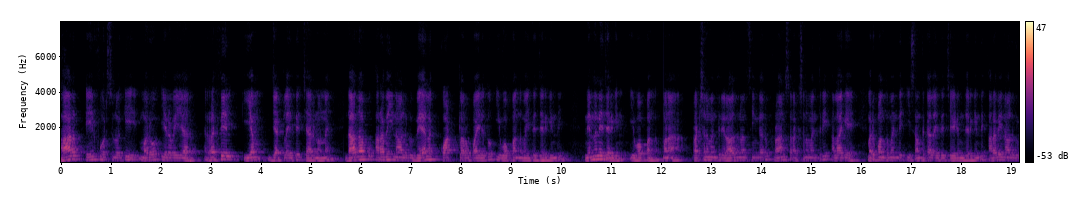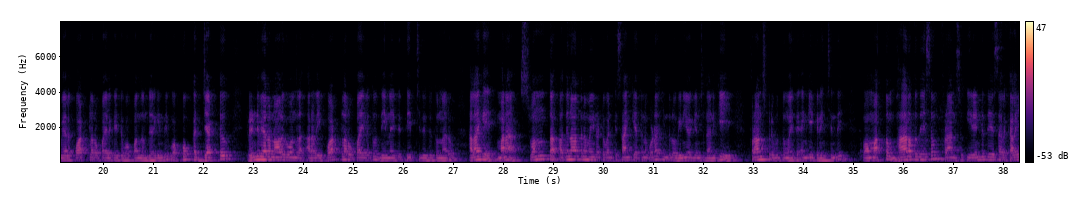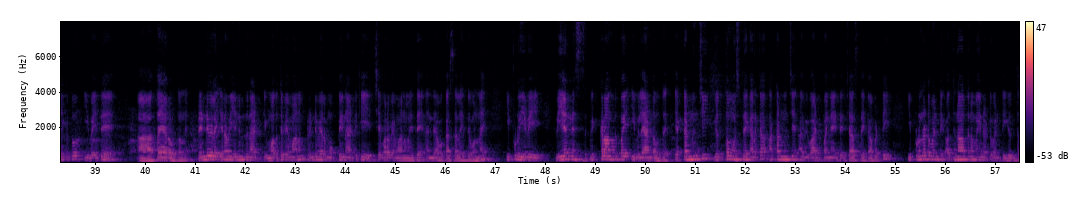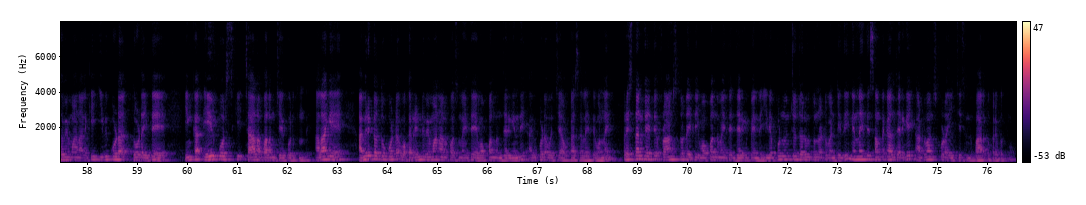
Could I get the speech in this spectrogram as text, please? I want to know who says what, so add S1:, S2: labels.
S1: Bharat air ఫోర్స్లోకి మరో ఇరవై ఆరు రఫేల్ ఎం జట్లు అయితే చేరనున్నాయి. దాదాపు అరవై నాలుగు వేల కోట్ల రూపాయలతో ఈ ఒప్పందం అయితే జరిగింది. నిన్ననే జరిగింది ఈ ఒప్పందం. మన రక్షణ మంత్రి రాజ్నాథ్ సింగ్ గారు ఫ్రాన్స్ రక్షణ మంత్రి అలాగే మరికొంతమంది ఈ సంతకాలు అయితే చేయడం జరిగింది. అరవై నాలుగు వేల కోట్ల రూపాయలకైతే ఒప్పందం జరిగింది. ఒక్కొక్క జట్టు రెండు వేల నాలుగు వందల అరవై కోట్ల రూపాయలతో దీన్ని అయితే తీర్చిదిద్దుతున్నారు. అలాగే మన స్వంత అధునాతనమైనటువంటి సాంకేతను కూడా ఇందులో వినియోగించడానికి ఫ్రాన్స్ ప్రభుత్వం అయితే అంగీకరించింది. మొత్తం భారతదేశం ఫ్రాన్స్ ఈ రెండు దేశాల కలయికతో ఇవైతే తయారవుతున్నాయి. రెండు వేల ఇరవై ఎనిమిది నాటికి మొదటి విమానం రెండు వేల ముప్పై నాటికి చివరి విమానం అయితే అందే అవకాశాలు అయితే ఉన్నాయి. ఇప్పుడు ఇవి విఎన్ఎస్ విక్రాంత్పై ఇవి ల్యాండ్ అవుతాయి. ఎక్కడి నుంచి యుద్ధం వస్తే కనుక అక్కడి నుంచే అవి వాటి పని అయితే చేస్తాయి కాబట్టి ఇప్పుడున్నటువంటి అధునాతనమైనటువంటి యుద్ధ విమానాలకి ఇవి కూడా తోడైతే ఇంకా ఎయిర్ ఫోర్స్కి చాలా బలం చేకూరుతుంది. అలాగే అమెరికాతో కూడా ఒక రెండు విమానాల కోసం అయితే ఒప్పందం జరిగింది. అవి కూడా వచ్చే అవకాశాలు అయితే ఉన్నాయి. ప్రస్తుతానికైతే ఫ్రాన్స్ తోటి అయితే ఈ ఒప్పందం అయితే జరిగిపోయింది. ఇది ఎప్పటి నుంచో జరుగుతున్నటువంటిది. నిన్నైతే సంతకాలు జరిగాయి. అడ్వాన్స్ కూడా ఇచ్చేసింది భారత ప్రభుత్వం.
